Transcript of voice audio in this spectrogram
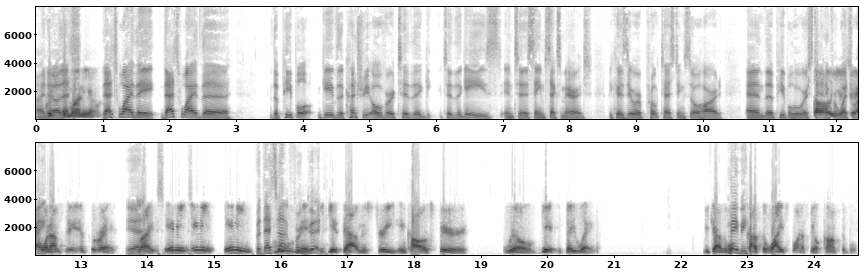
I know that's money on that's why they that's why the the people gave the country over to the to the gays into same sex marriage because they were protesting so hard, and the people who were standing so for what's right. What I'm saying is correct. Yeah. Right. Any any any But that's not for good. that gets out in the street and cause fear will get their way. Because Maybe. because the whites want to feel comfortable.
